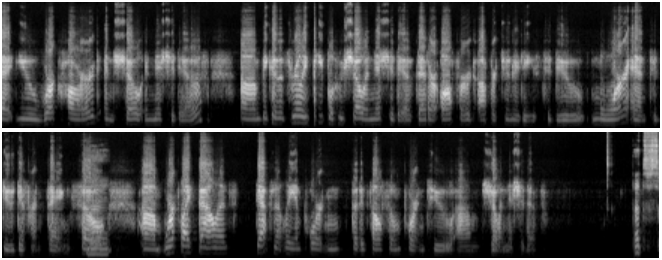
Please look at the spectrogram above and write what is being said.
that you work hard and show initiative um, because it's really people who show initiative that are offered opportunities to do more and to do different things. So, right. um, work life balance definitely important, but it's also important to um, show initiative. That's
